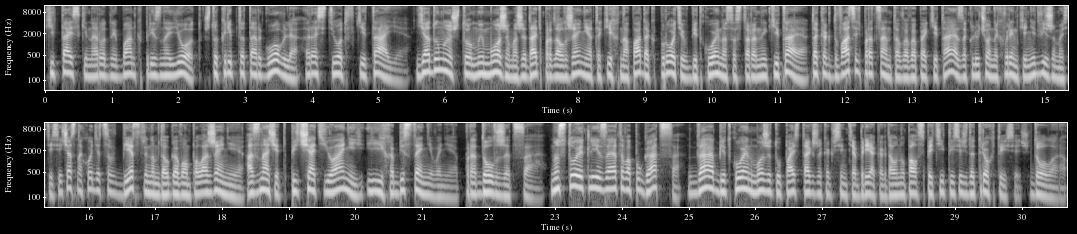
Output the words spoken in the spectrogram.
Китайский народный банк признает, что криптоторговля растет в Китае. Я думаю, что мы можем ожидать продолжения таких нападок против биткоина со стороны Китая, так как 20% ВВП Китая Китая, заключенных в рынке недвижимости, сейчас находятся в бедственном долговом положении, а значит печать юаней и их обесценивание продолжится. Но стоит ли из-за этого пугаться? Да, биткоин может упасть так же, как в сентябре, когда он упал с 5000 до 3000 долларов.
